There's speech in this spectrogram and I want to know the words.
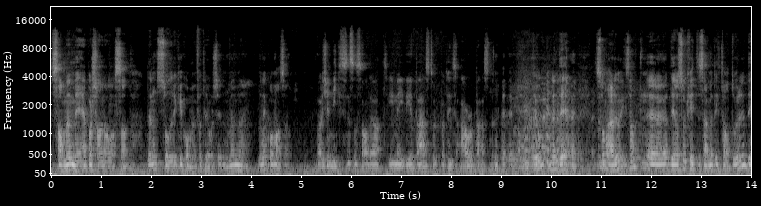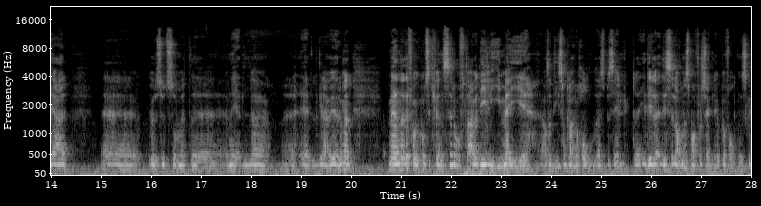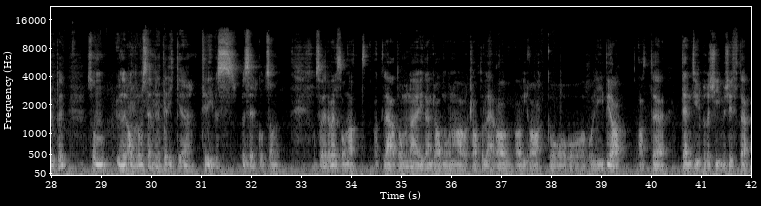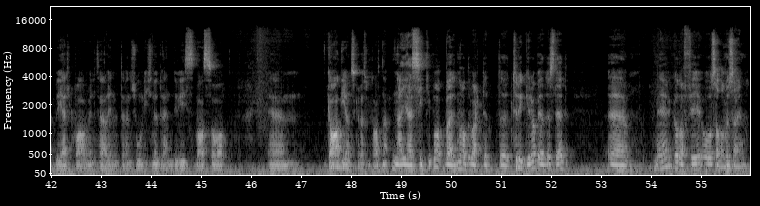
sammen med Bashar al-Assad. Den så dere ikke komme for tre år siden, men, eh, men den kom altså. Var det ikke Nixon som sa det at 'he may be a bastard, but he's our bastard'? jo, men det, sånn er det jo, ikke sant? Eh, det å kvitte seg med diktatorer, det er eh, høres ut som et, eh, en edel, edel, greie å gjøre. Men, men, det får jo konsekvenser. Ofte er jo de limet i Altså de som klarer å holde spesielt i de, disse landene, som har forskjellige befolkningsgrupper, som under andre omstendigheter ikke trives spesielt godt sammen. Og så er det vel sånn at, at lærdommene, i den grad noen har klart å lære av, av Irak og, og, og, Libya, at uh, den type regimeskifte ved hjelp av militær intervensjon ikke nødvendigvis var så um, ga de ønskede resultatene? Nei, jeg er sikker på at verden hadde vært et uh, tryggere og bedre sted uh, med Gaddafi og Saddam Hussein.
